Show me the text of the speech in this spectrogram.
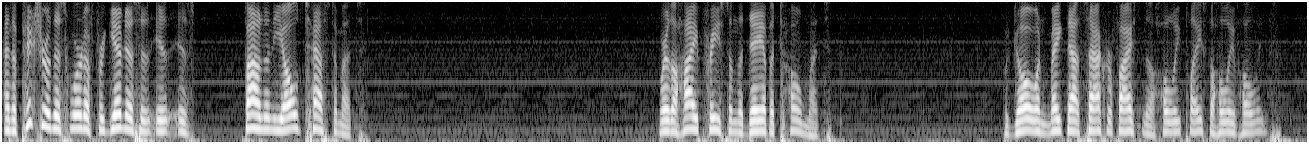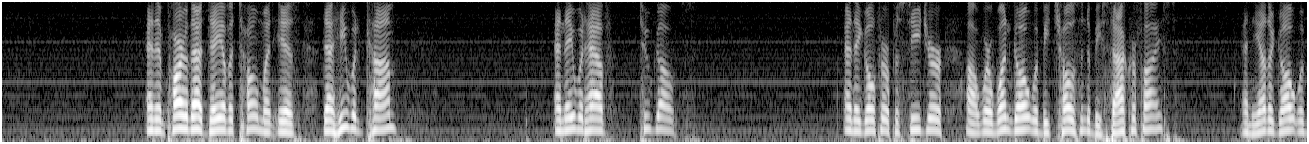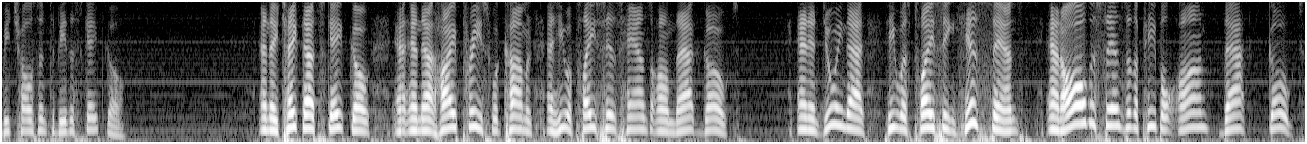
And the picture of this word of forgiveness is, is, is found in the Old Testament, where the high priest on the Day of Atonement would go and make that sacrifice in the holy place, the Holy of Holies. And then part of that Day of Atonement is that he would come and they would have two goats. And they go through a procedure uh, where one goat would be chosen to be sacrificed, and the other goat would be chosen to be the scapegoat. And they take that scapegoat, and, and that high priest would come and, and he would place his hands on that goat. And in doing that, he was placing his sins and all the sins of the people on that goat.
